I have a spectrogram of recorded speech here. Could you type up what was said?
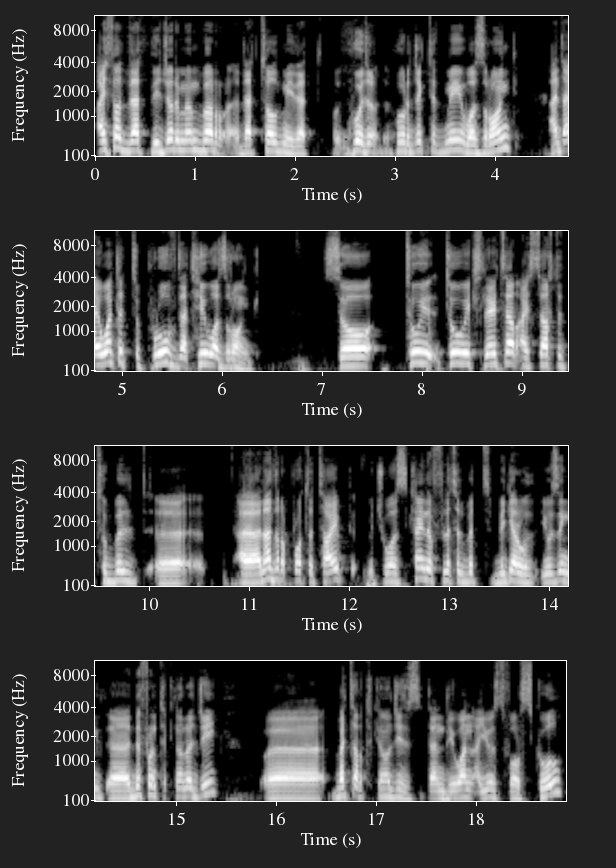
I thought that the jury member that told me that who, who rejected me was wrong, and I wanted to prove that he was wrong. So two, two weeks later, I started to build uh, another prototype, which was kind of a little bit bigger with using uh, different technology, uh, better technologies than the one I used for school.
